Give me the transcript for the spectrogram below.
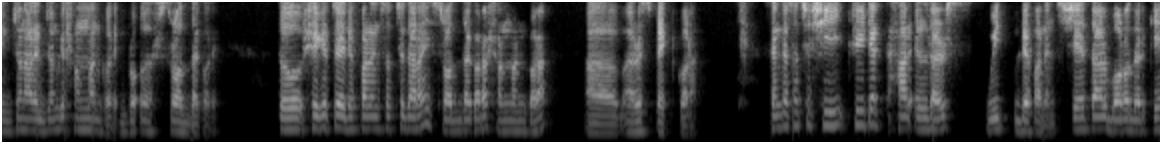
একজন আরেকজনকে সম্মান করে শ্রদ্ধা করে। তো সেক্ষেত্রে ডেফারেন্স হচ্ছে দাঁড়ায়, শ্রদ্ধা করা, সম্মান করা রেসপেক্ট করা। সেন্টেন্স হচ্ছে she treated her elders with deference সে তার বড়দেরকে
